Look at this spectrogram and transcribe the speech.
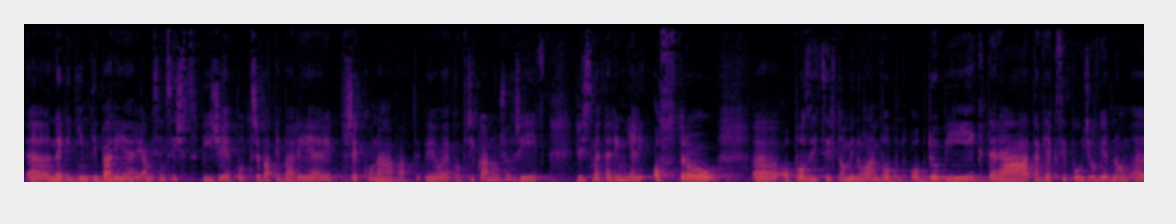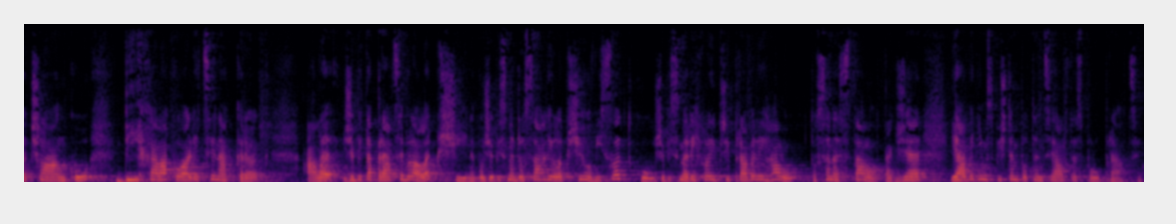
eh, nevidím ty bariéry. A myslím si spíš, že je potřeba ty bariéry překonávat. Jo? Jako příklad můžu říct, že jsme tady měli ostrou opozici v tom minulém období, která, tak jak si použil v jednom článku, dýchala koalici na krk, ale že by ta práce byla lepší, nebo že bychom dosáhli lepšího výsledku, že bychom rychleji připravili halu, to se nestalo. Takže já vidím spíš ten potenciál v té spolupráci.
